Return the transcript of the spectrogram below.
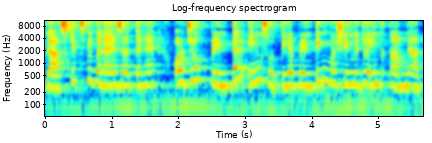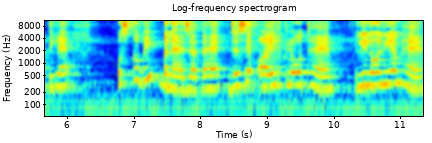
प्लास्टिक्स भी बनाए जाते हैं और जो प्रिंटर इंक्स होती है प्रिंटिंग मशीन में जो इंक काम में आती है, उसको भी बनाया जाता है। जैसे ऑयल क्लोथ है लिनोनियम है।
